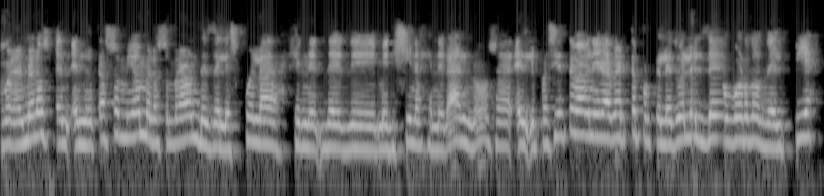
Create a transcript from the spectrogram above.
bueno, al menos en, el caso mío me lo sembraron desde la escuela de, medicina general, ¿no? O sea, el, paciente va a venir a verte porque le duele el dedo gordo del pie,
